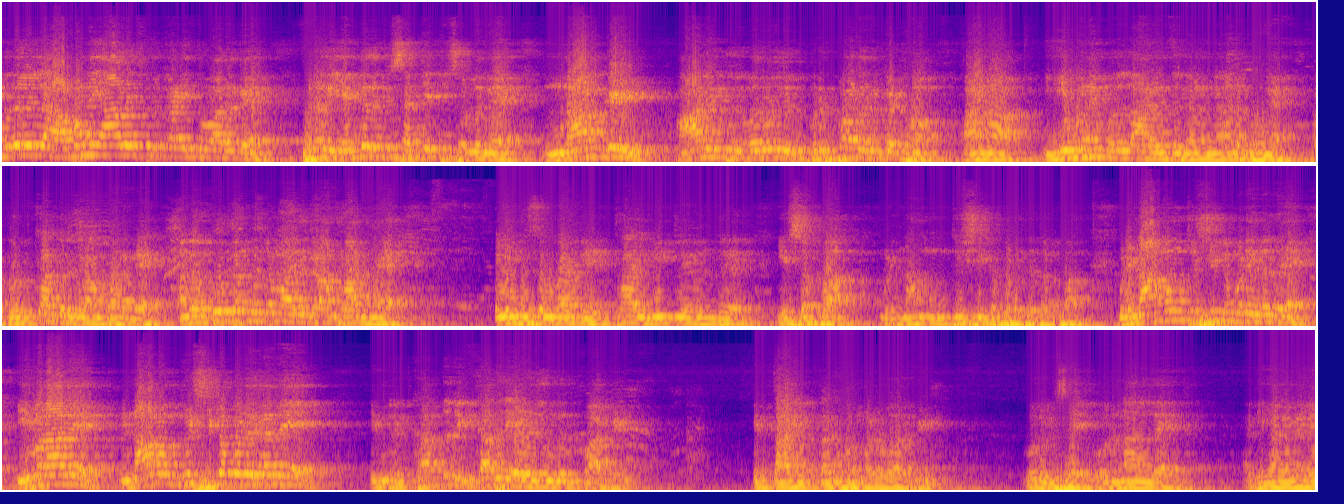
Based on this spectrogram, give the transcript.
முதலில் அவனை ஆலயத்திற்கு அழைத்து வாருங்க. பிறகு எங்களுக்கு சத்தியத்தை சொல்லுங்க. நாங்கள் ஆலயத்துக்கு வருவதற்கு பிற்பாடு இருக்கட்டும். ஆனா இவனை முதல் ஆலயத்துக்கு அனுப்புங்க. அப்படி உட்கார்ந்து இருக்கிறான் பாருங்க. அங்க கூட்டம் கூட்டமா இருக்கிறான் பாருங்க. என்று சொல்வார்கள் தாய் வீட்டிலே வந்து ஏசப்பா இப்படி நாமும் தூஷிக்கப்படுகிறதப்பா. இப்படி நாமும் தூஷிக்கப்படுகிறது. இவனாலே நாமும் தூஷிக்கப்படுகிறதே என்று கதறி கதறி எழுதியிருப்பார்கள் என் தாயின் தகவல் அழுவார்கள் ஒரு விஷயம் ஒரு நாள்ல அதிகாலையிலே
